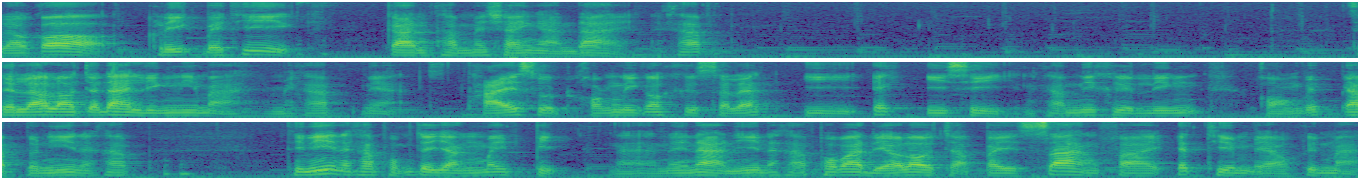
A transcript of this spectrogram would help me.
แล้วก็คลิกไปที่การทำให้ใช้งานได้นะครับ เสร็จแล้วเราจะได้ลิงก์นี้มาเห็นไหมครับเนี่ยท้ายสุดของลิงก์ก็คือ slash exec นะครับนี่คือลิงก์ของเว็บแอปตัวนี้นะครับ ทีนี้นะครับผมจะยังไม่ปิดนะในหน้านี้นะครับ เพราะว่าเดี๋ยวเราจะไปสร้างไฟล์ HTML ขึ้นมา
